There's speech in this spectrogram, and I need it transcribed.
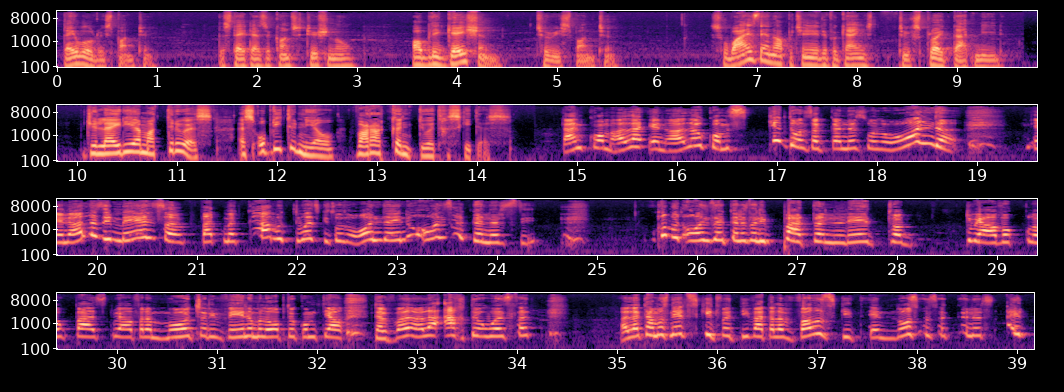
they will respond to. The state has a constitutional obligation to respond to. So, why is there an opportunity for gangs to exploit that need? Juladia Matroos is op die toneel waar haar kind doodgeskiet is. Dan kom hulle en hulle kom skiet ons kinders soos honde. En hulle is die mense wat mekaar moet doodskiet soos honde en ons kinders sien. Kom met ons kinders aan die pad en lê tot 12 o'clock pas 12 van 'n motor die venom loop toe kom tel terwyl hulle agter ons sit. Hulle kan ons net skiet vir die wat hulle wil skiet en los ons kinders uit.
